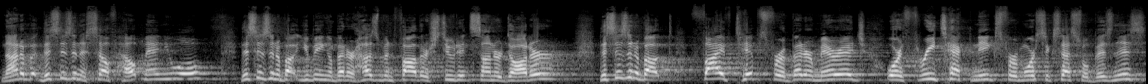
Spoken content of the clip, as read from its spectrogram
Not about, this isn't a self help manual. This isn't about you being a better husband, father, student, son, or daughter. This isn't about five tips for a better marriage or three techniques for a more successful business.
